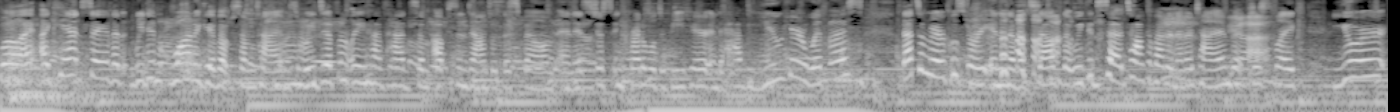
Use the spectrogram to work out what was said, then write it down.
Well, I, I can't say that we didn't want to give up sometimes. We definitely have had some ups and downs with this film, and it's just incredible to be here and to have you here with us. That's a miracle story in and of itself that we could talk about another time, but Yeah. just like your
